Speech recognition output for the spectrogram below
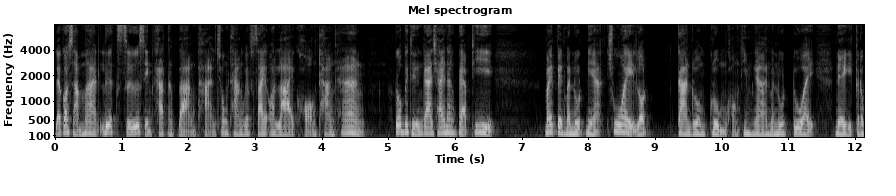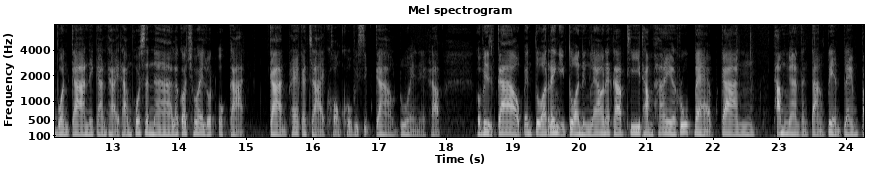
แล้วก็สามารถเลือกซื้อสินค้าต่างๆ ผ่านช่องทางเว็บไซต์ออนไลน์ของทางห้าง รวมไปถึงการใช้นางแบบที่ไม่เป็นมนุษย์เนี่ยช่วยลดการรวมกลุ่มของทีมงานมนุษย์ด้วย ในกระบวนการในการถ่ายทำโฆษณา แล้วก็ช่วยลดโอกาสการแพร่กระจายของโควิด -19 ด้วยนะครับโควิด -19 เป็นตัวเร่งอีกตัวหนึ่งแล้วนะครับ ที่ทำให้รูปแบบการทำงานต่างๆ เปลี่ยนแปลงไป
